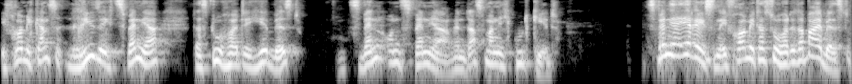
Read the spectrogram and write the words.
Ich freue mich ganz riesig, Svenja, dass du heute hier bist. Sven und Svenja, wenn das mal nicht gut geht. Svenja Eriksen, ich freue mich, dass du heute dabei bist.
